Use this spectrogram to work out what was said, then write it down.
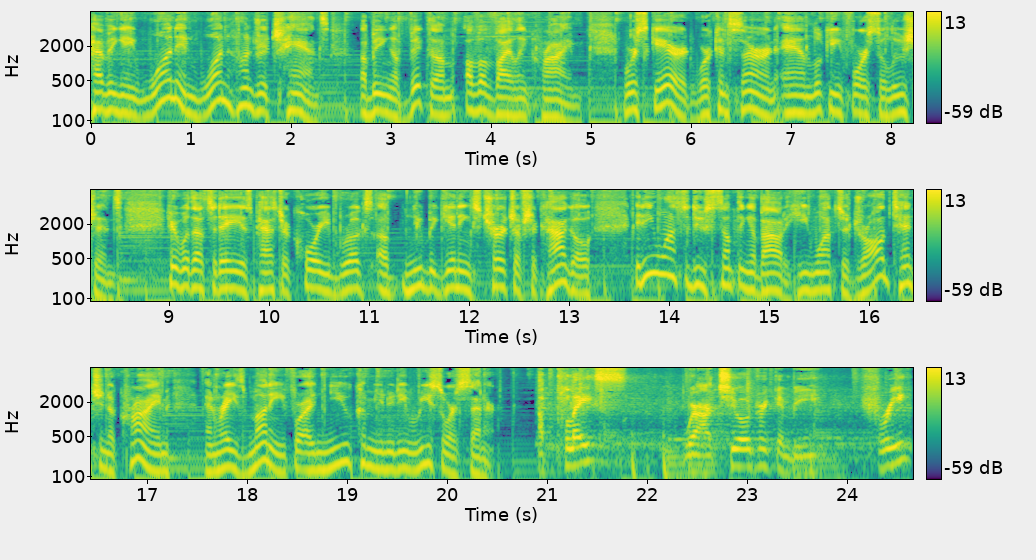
having a 1 in 100 chance of being a victim of a violent crime. We're scared, we're concerned, and looking for solutions. Here with us today is Pastor Corey Brooks of New Beginnings Church of Chicago, and he wants to do something about it. He wants to draw attention to crime and raise money for a new community resource center. A place where our children can be free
